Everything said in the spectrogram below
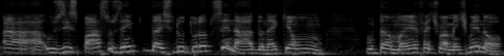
a, a, os espaços dentro da estrutura do Senado, né, que é um, um tamanho efetivamente menor.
